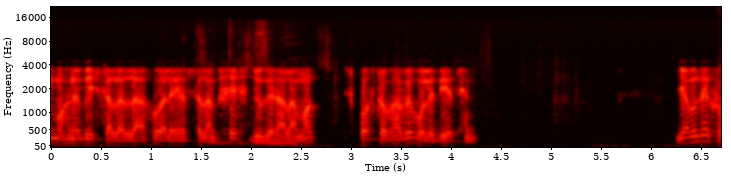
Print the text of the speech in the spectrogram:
مہانبی صلاح اللہ شیش جگامت جمن دیکھ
